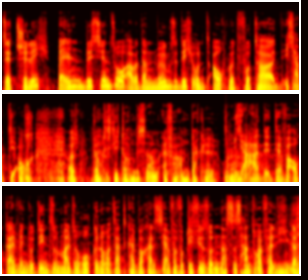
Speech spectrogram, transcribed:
Sehr chillig, bellen ein bisschen so, aber dann mögen sie dich und auch mit Futter. Ich habe die auch. äh, Ich glaube, das liegt auch ein bisschen am, einfach am Dackel, oder? Ja, der, der war auch geil, wenn du den so mal so hochgenommen hast, hatte keinen Bock, hatte sich einfach wirklich wie so ein nasses Handtuch einfach liegen. Dann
